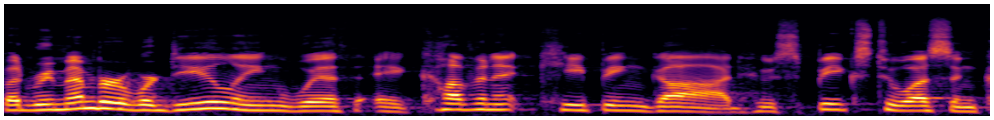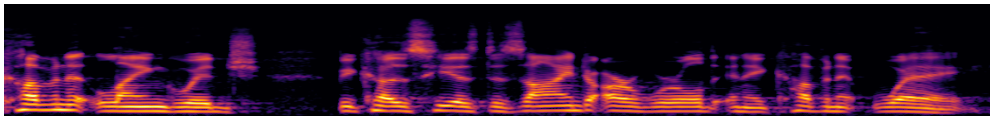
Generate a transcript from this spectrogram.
But remember, we're dealing with a covenant keeping God who speaks to us in covenant language because he has designed our world in a covenant way.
